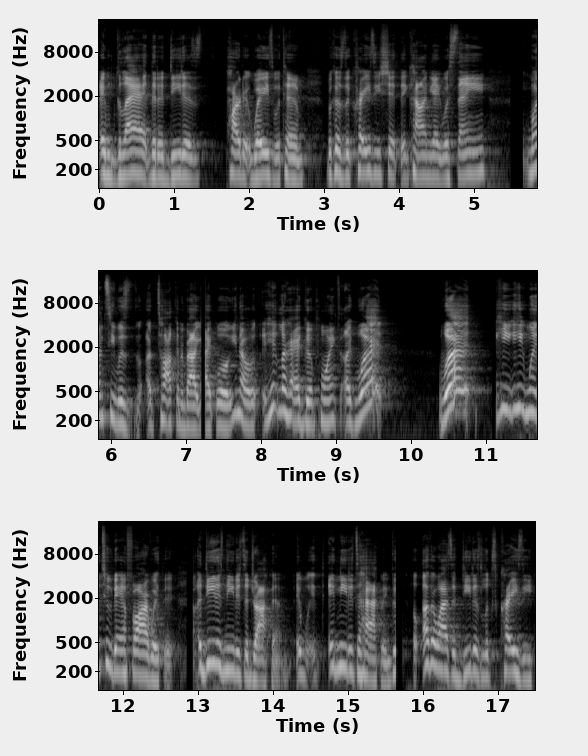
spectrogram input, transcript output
am glad that Adidas parted ways with him because the crazy shit that Kanye was saying, once he was uh, talking about like, well, you know, Hitler had good points. Like what? What? He he went too damn far with it. Adidas needed to drop him. It it, it needed to happen. Otherwise, Adidas looks crazy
